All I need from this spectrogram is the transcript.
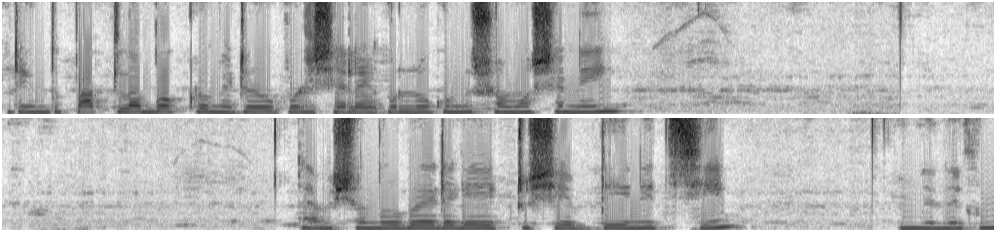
এটা কিন্তু পাতলা বক্রম, এটার উপরে সেলাই করলেও কোনো সমস্যা নেই। আমি সুন্দর করে এটাকে একটু শেপ দিয়ে নিচ্ছি। দেখুন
